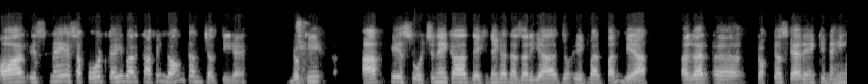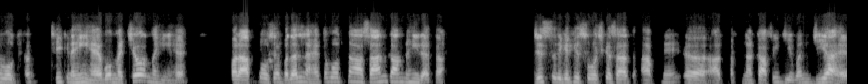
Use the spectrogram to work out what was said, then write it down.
और इसमें सपोर्ट कई बार काफ़ी लॉन्ग टर्म चलती है क्योंकि आपके सोचने का देखने का नज़रिया जो एक बार बन गया अगर डॉक्टर्स कह रहे हैं कि नहीं वो ठीक नहीं है वो मेच्योर नहीं है और आपको उसे बदलना है तो वो उतना आसान काम नहीं रहता। जिस तरीके की सोच के साथ आपने आ, अपना काफ़ी जीवन जिया है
